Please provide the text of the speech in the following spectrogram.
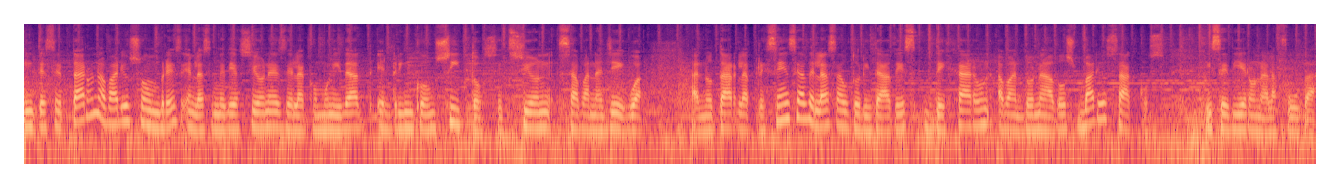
interceptaron a varios hombres en las inmediaciones de la comunidad El Rinconcito, sección Sabanayegua. Al notar la presencia de las autoridades, dejaron abandonados varios sacos y se dieron a la fuga.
